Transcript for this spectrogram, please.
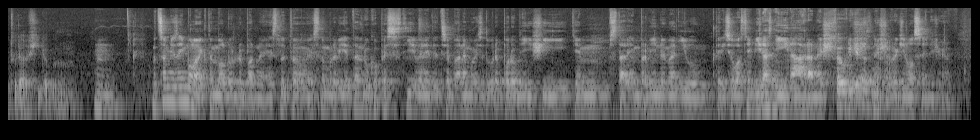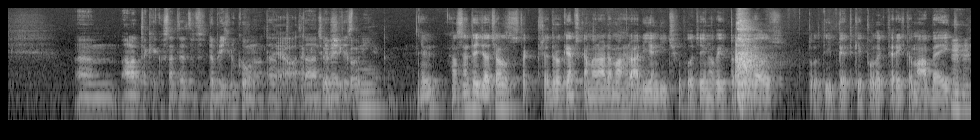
tu delší dobu. No. Hmm. Co mě zajímalo, jak ten Baldur dopadne, jestli to, jestli to bude vidět ten rukopis z té Divinity třeba, nebo jestli to bude podobnější těm starým prvním dvěma dílům, který jsou vlastně výrazně jiná hra než, než, než Original Sin, že jo. Um, ale tak jako snad je to v dobrých rukou, no. Ta, jo, ta, ta Divinity, šikovný, jako. Já jsem teď začal tak před rokem s kamarádama hrát D&D podle těch nových pravidel, podle té pětky, podle kterých to má být. Mm-hmm.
